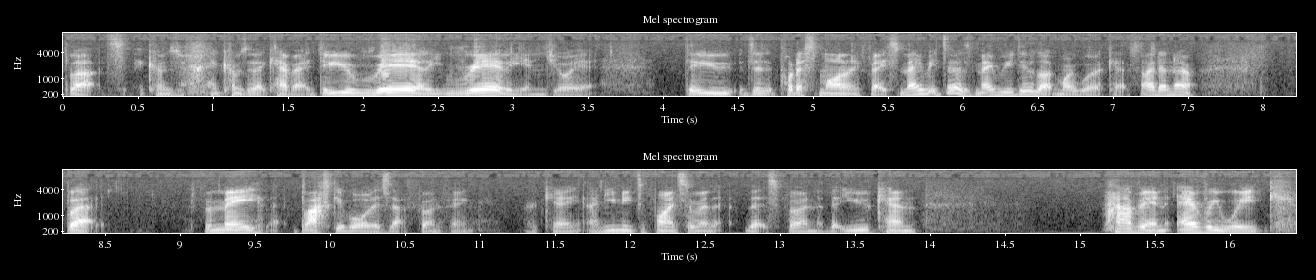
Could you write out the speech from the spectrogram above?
but it comes it comes with that caveat. Do you really, really enjoy it? Do you does it put a smile on your face? Maybe it does. Maybe you do like my workouts. I don't know. But for me, basketball is that fun thing. Okay, and you need to find something that's fun that you can have in every week.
